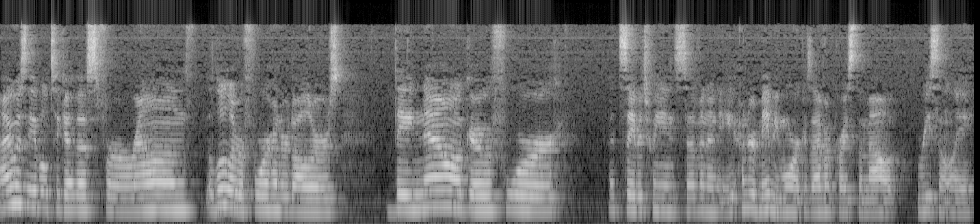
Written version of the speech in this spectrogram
I was able to get this for around a little over $400. They now go for, I'd say between seven and 800, maybe more because I haven't priced them out recently.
